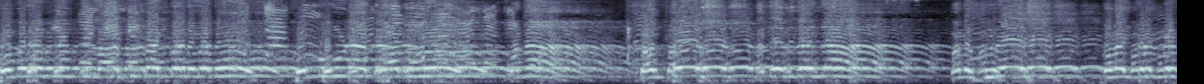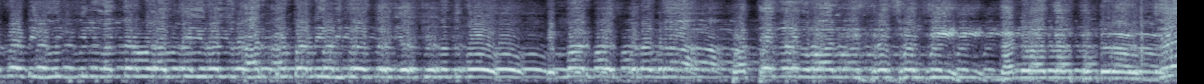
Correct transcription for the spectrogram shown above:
కొమరం నుంచి లాసిబాద్ మండలము కొమ్ముగూడ గ్రామము. మన సంతోష్ అదేవిధంగా మన సురేష్ మన ఇక్కడ ఉన్నటువంటి యూత్ పిల్లలందరూ కలిసి ఈ రోజు కార్యక్రమాన్ని విజయవంతం చేస్తున్నందుకు ఎంఆర్పిఎస్ పరంగా ప్రత్యేకంగా వారికి శిరస్సు వంచి ధన్యవాదాలు తెలుపుతున్నాను జై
